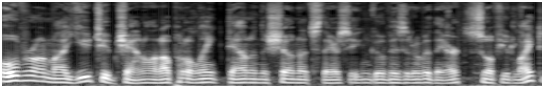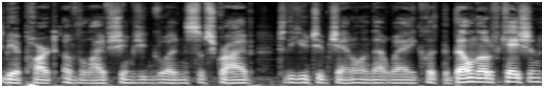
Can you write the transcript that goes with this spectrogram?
over on my YouTube channel, and I'll put a link down in the show notes there so you can go visit over there. So if you'd like to be a part of the live streams, you can go ahead and subscribe to the YouTube channel, and that way click the bell notification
